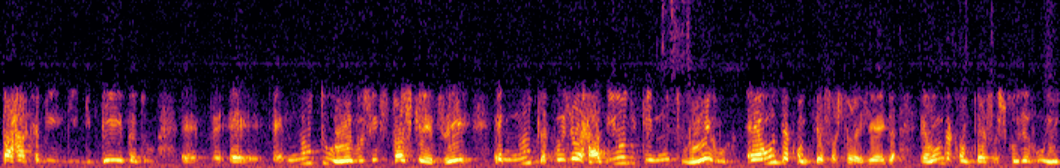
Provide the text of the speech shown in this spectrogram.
barraca de bêbado, é, é, é, muito erro. Você vai escrever, é muita coisa errada. E onde tem muito erro, é onde acontece as tragédias, é onde acontecem as coisas ruins.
